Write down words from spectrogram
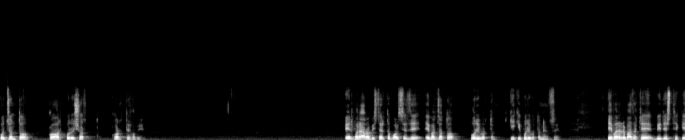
পর্যন্ত কর পরিশোধ করতে হবে। এরপরে আরও বিস্তারিত বলছে যে, এবার যত পরিবর্তন, কি কি পরিবর্তন এনেছে? এবারের বাজেটে বিদেশ থেকে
